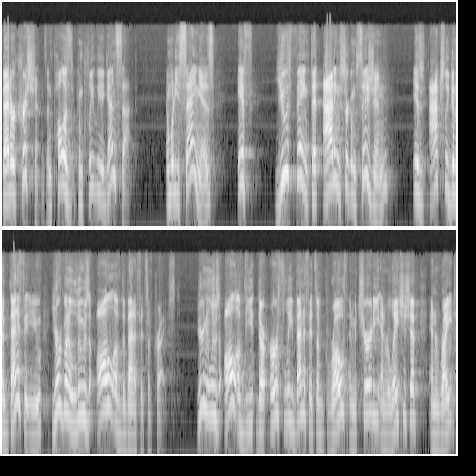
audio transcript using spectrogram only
better Christians. And Paul is completely against that. And what he's saying is if you think that adding circumcision is actually going to benefit you, you're going to lose all of the benefits of Christ. You're going to lose all of the, the earthly benefits of growth and maturity and relationship and right,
